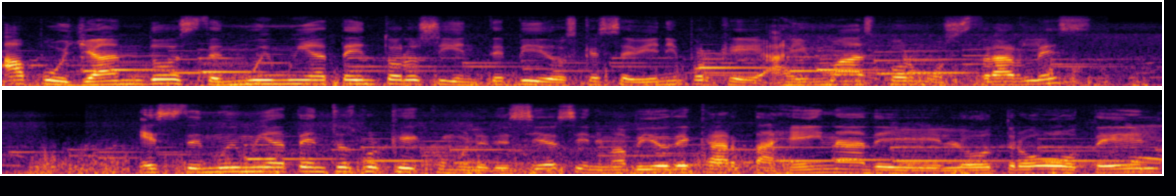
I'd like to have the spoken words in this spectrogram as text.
apoyando, estén muy muy atentos a los siguientes videos que se vienen porque hay más por mostrarles. Estén muy muy atentos porque como les decía, tiene más videos de Cartagena, del otro hotel,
